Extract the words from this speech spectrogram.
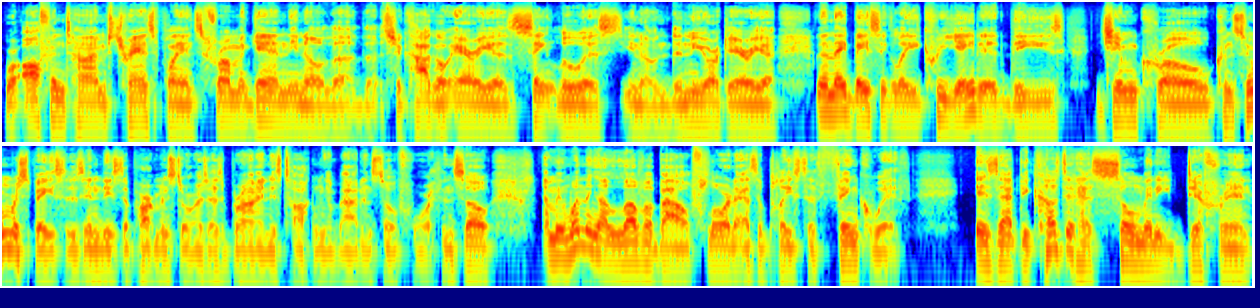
were oftentimes transplants from again, you know, the the Chicago areas, St. Louis, you know, the New York area. And then they basically created these Jim Crow consumer spaces in these department stores, as Brian is talking about, and so forth. And so, I mean, one thing I love about Florida as a place to think with is that because it has so many different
